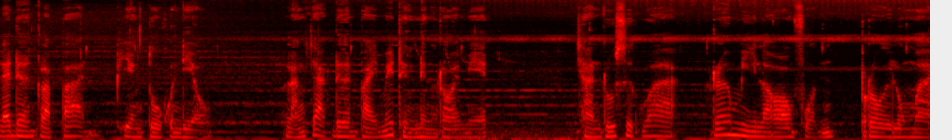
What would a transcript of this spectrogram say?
และเดินกลับบ้านเพียงตัวคนเดียว หลังจากเดินไปไม่ถึง 100 เมตร ฉันรู้สึกว่าเริ่มมีละอองฝนโปรยลงมา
